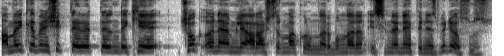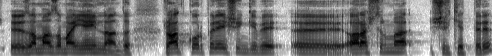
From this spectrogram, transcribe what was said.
Amerika Birleşik Devletleri'ndeki çok önemli araştırma kurumları, bunların isimlerini hepiniz biliyorsunuz, e, zaman zaman yayınlandı. Rand Corporation gibi e, araştırma şirketleri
